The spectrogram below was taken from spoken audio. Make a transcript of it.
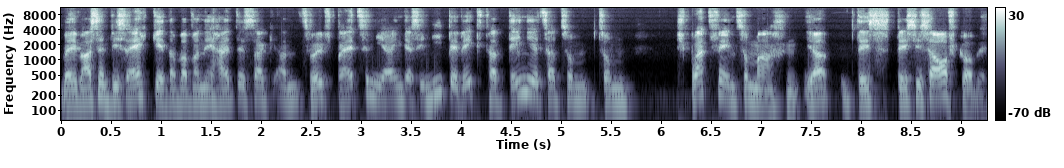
Weil ich weiß nicht, wie es euch geht, aber wenn ich heute sage, einen 12-, 13-Jährigen, der sich nie bewegt hat, den jetzt auch zum, zum Sportfan zu machen, ja, das, das ist eine Aufgabe.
